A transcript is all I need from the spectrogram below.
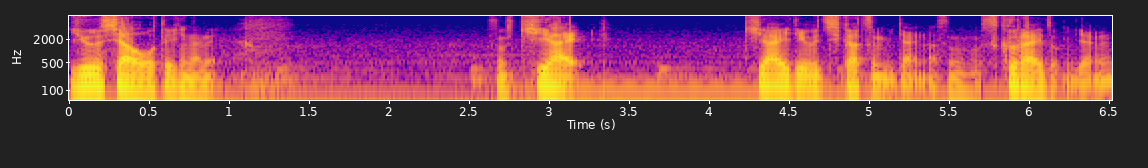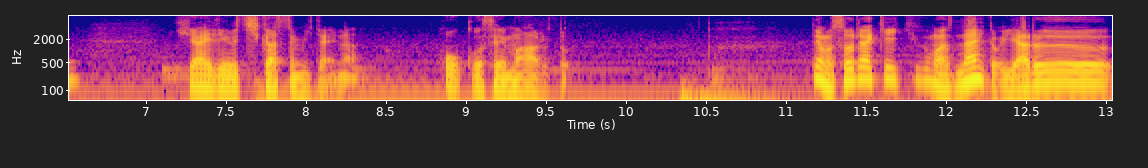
勇者王的なね。その気合。気合で打ち勝つみたいなそのスクライドみたいなね。気合で打ち勝つみたいな方向性もあると。でもそれは結局まあ何かをやる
